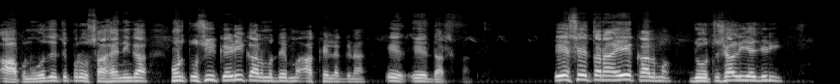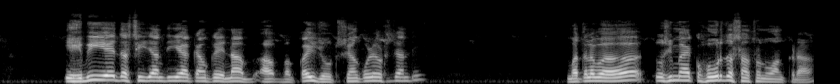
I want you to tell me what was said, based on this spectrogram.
ਆਪ ਨੂੰ ਉਹਦੇ ਤੇ ਭਰੋਸਾ ਹੈ ਨਹੀਂਗਾ ਹੁਣ ਤੁਸੀਂ ਕਿਹੜੀ ਕਲਮ ਦੇ ਆਖੇ ਲੱਗਣਾ? ਇਹ ਇਹ ਦਰਸ਼ਕਾਂ ਇਸੇ ਤਰ੍ਹਾਂ ਇਹ ਕਲਮ ਜੋਤਿਸ਼ਾਲੀ ਹੈ ਜਿਹੜੀ। ਇਹ ਵੀ ਇਹ ਦੱਸੀ ਜਾਂਦੀ ਹੈ ਕਿਉਂਕਿ ਨਾ ਅ, ਕਈ ਜੋਤਿਸ਼ਾਂ ਕੋਲੇ ਉੱਠ ਜਾਂਦੀ। ਮਤਲਬ ਤੁਸੀਂ ਮੈਂ ਇੱਕ ਹੋਰ ਦੱਸਾਂ ਤੁਹਾਨੂੰ ਅੰਕੜਾ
